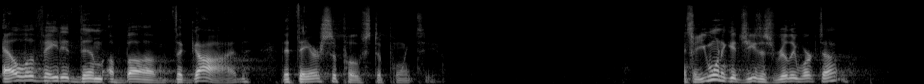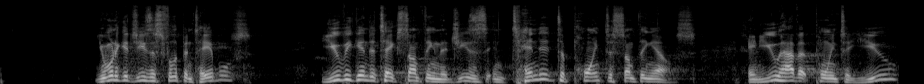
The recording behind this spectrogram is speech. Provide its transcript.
elevated them above the God that they are supposed to point to. And so, you want to get Jesus really worked up? You want to get Jesus flipping tables? You begin to take something that Jesus intended to point to something else, and you have it point to you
